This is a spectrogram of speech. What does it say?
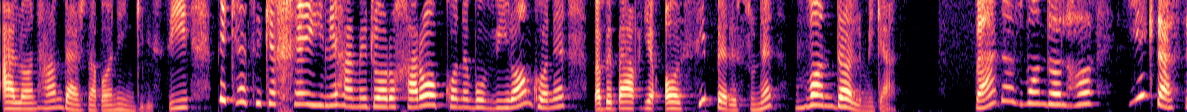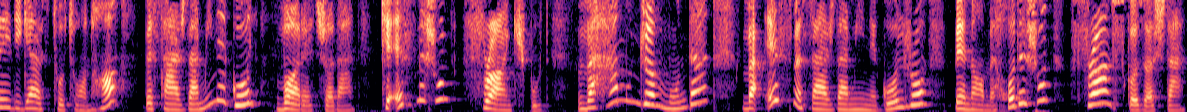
الان هم در زبان انگلیسی به کسی که خیلی همه جا رو خراب کنه و ویران کنه و به بقیه آسیب برسونه واندال میگن. بعد از واندال ها یک دسته دیگه از توتون ها به سرزمین گل وارد شدن که اسمشون فرانک بود و همونجا موندن و اسم سرزمین گل رو به نام خودشون فرانس گذاشتن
